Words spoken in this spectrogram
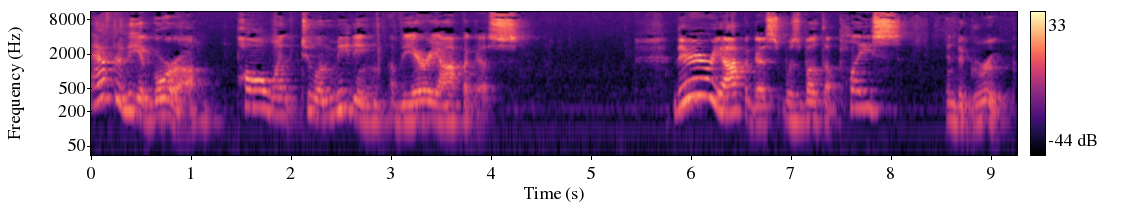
After the Agora, Paul went to a meeting of the Areopagus. The Areopagus was both a place and a group.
